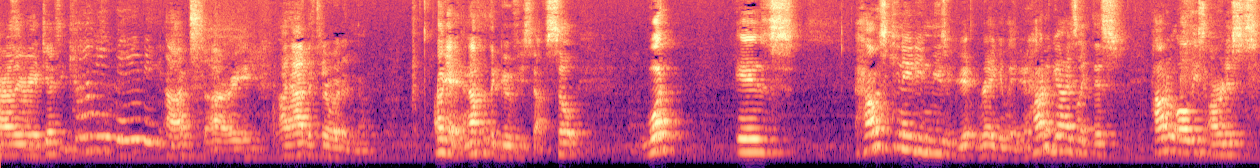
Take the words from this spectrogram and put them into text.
Carly Rae Jepsen, call me maybe. I'm sorry. I had to throw it in there. Okay, enough of the goofy stuff. So, what is, how is Canadian music re- regulated? How do guys like this, how do all these artists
